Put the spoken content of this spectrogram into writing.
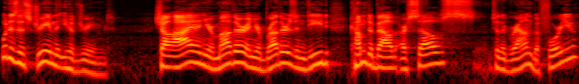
What is this dream that you have dreamed? Shall I and your mother and your brothers indeed come to bow ourselves to the ground before you?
